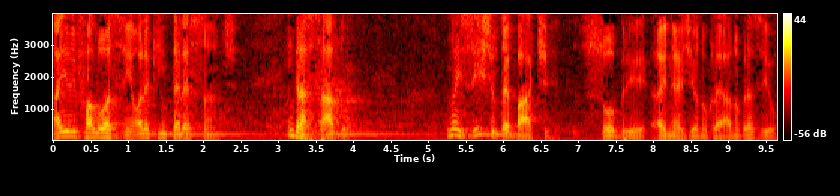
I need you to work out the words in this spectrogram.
Aí ele falou assim: olha que interessante. Engraçado, não existe o debate sobre a energia nuclear no Brasil.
